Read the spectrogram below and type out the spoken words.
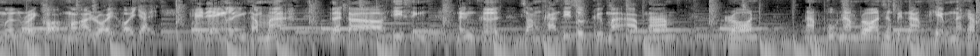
เมืองร้อยเกาะเงาะอร่อยหอยใหญ่ไข่แดงแหล่งธรรมะ แล้วก็ที่สิ่งหนึ่งคือสำคัญที่สุดคือมาอาบน้ำร้อนน้ำพุน้ำร้อนซึ่งเป็นน้ำเค็มนะครับ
